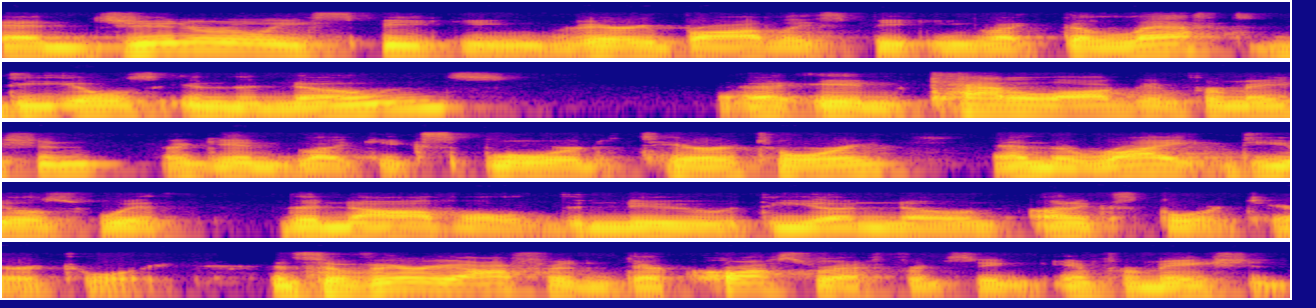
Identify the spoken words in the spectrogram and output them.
And generally speaking, very broadly speaking, like the left deals in the knowns, uh, in cataloged information, again, like explored territory, and the right deals with the novel, the new, the unknown, unexplored territory. And so very often they're cross referencing information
